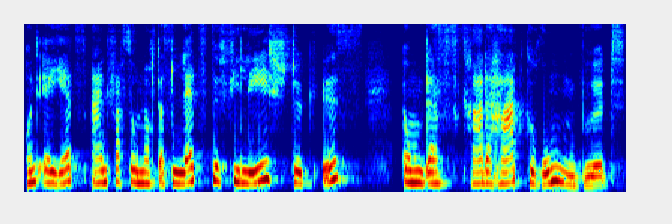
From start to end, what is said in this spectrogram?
und er jetzt einfach so noch das letzte Filetstück ist, um das gerade hart gerungen wird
